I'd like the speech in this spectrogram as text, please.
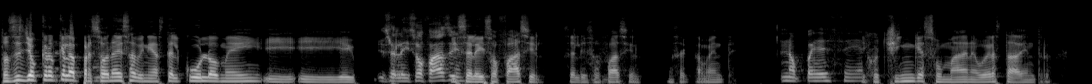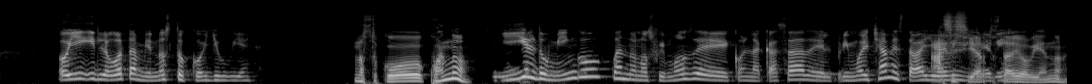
Entonces yo creo que la persona esa venía hasta el culo, May, y, y, Y se le hizo y fácil. se le hizo fácil, se le hizo fácil, exactamente. No puede ser. Dijo, chingue su madre, voy a ir hasta adentro. Oye, y luego también nos tocó lluvia. Nos tocó, ¿cuándo? Sí, el domingo, cuando nos fuimos de con la casa del primo del Cham, estaba llueve Ah, sí, cierto, está lloviendo.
